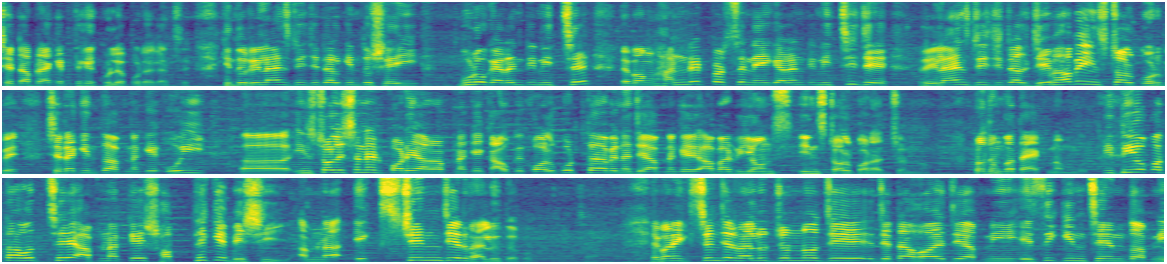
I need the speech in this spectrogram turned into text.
সেটা ব্র্যাকেট থেকে খুলে পড়ে গেছে। কিন্তু রিলায়েন্স ডিজিটাল কিন্তু সেই পুরো গ্যারেন্টি নিচ্ছে এবং হান্ড্রেড পার্সেন্ট এই গ্যারেন্টি নিচ্ছি যে রিলায়েন্স ডিজিটাল যেভাবে ইনস্টল করবে, সেটা কিন্তু আপনাকে ওই ইনস্টলেশনের পরে আর আপনাকে কাউকে কল করতে হবে না যে আপনাকে আবার রিঅনস ইনস্টল করার জন্য। প্রথম কথা এক নম্বর। দ্বিতীয় কথা হচ্ছে আপনাকে সব থেকে বেশি আমরা এক্সচেঞ্জের ভ্যালু দেবো। এবার এক্সচেঞ্জের ভ্যালুর জন্য যে, যেটা হয় যে আপনি এসি কিনছেন, তো আপনি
